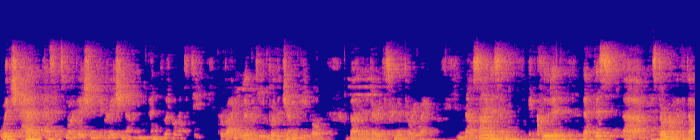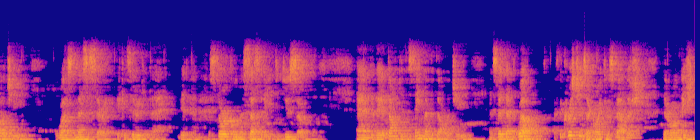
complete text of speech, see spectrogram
which had as its motivation the creation of an independent political entity, providing liberty for the German people, but in a very discriminatory way. Now, Zionism concluded that this uh, historical methodology was necessary. They considered it a historical necessity to do so. And they adopted the same methodology and said that, well, if the Christians are going to establish their own nation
